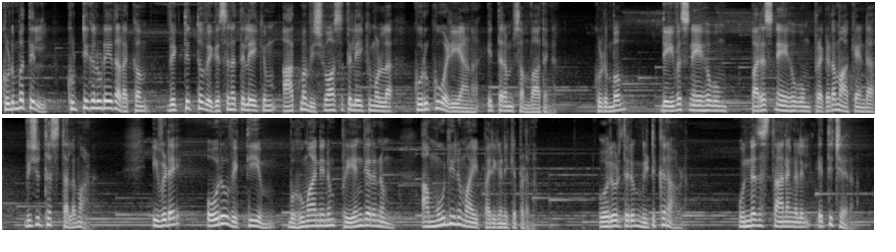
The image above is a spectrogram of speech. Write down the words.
കുടുംബത്തിൽ കുട്ടികളുടേതടക്കം വ്യക്തിത്വ വികസനത്തിലേക്കും ആത്മവിശ്വാസത്തിലേക്കുമുള്ള കുറുക്കുവഴിയാണ് ഇത്തരം സംവാദങ്ങൾ. കുടുംബം ദൈവസ്നേഹവും പരസ്നേഹവും പ്രകടമാക്കേണ്ട വിശുദ്ധ സ്ഥലമാണ്. ഇവിടെ ഓരോ വ്യക്തിയും ബഹുമാന്യനും പ്രിയങ്കരനും അമൂല്യനുമായി പരിഗണിക്കപ്പെടണം. ഓരോരുത്തരും മിടുക്കരാവണം. ഉന്നത സ്ഥാനങ്ങളിൽ എത്തിച്ചേരണം.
